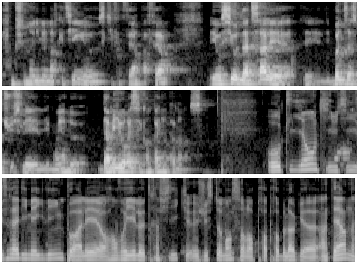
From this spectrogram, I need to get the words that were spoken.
fonctionnement email marketing, ce qu'il faut faire, pas faire, et aussi au-delà de ça, les, bonnes astuces, les, les moyens d'améliorer ces campagnes en permanence aux clients qui utiliseraient l'emailing pour aller renvoyer le trafic justement sur leur propre blog interne,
